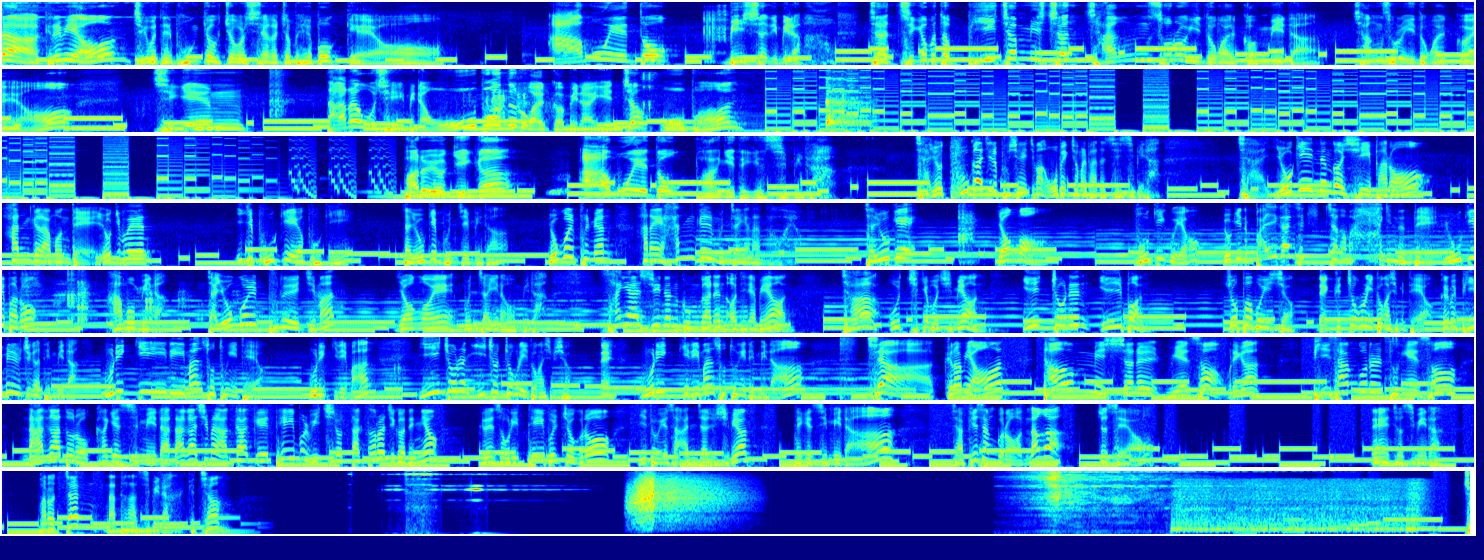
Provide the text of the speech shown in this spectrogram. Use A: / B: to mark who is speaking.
A: 자 그러면 지금부터 본격적으로 시작을 좀 해볼게요. 독 미션입니다. 자 지금부터 비전 미션 장소로 이동할 겁니다. 장소로 이동할 거예요. 지금 따라오셔야 됩니다. 5번으로 갈 겁니다. 알겠죠? 5번. 바로 여기가 독 방이 되겠습니다.
B: 자, 요 두 가지를 푸셔야지만 500점을 받을 수 있습니다. 자, 여기 있는 것이 바로 한글 암호인데 여기 보면 이게 보기예요, 보기. 자, 요게 문제입니다. 요걸 풀면 하나의 한글 문장이 하나 나와요. 자, 요게 영어 보기고요. 여기는 빨간색 숫자가 막 있는데 요게 바로 암호입니다. 자, 요걸 풀어야지만 영어의 문장이 나옵니다. 상의할 수 있는 공간은 어디냐면 자, 우측에 보시면 1조는 1번 쇼파 보이시죠? 네, 그쪽으로 이동하시면 돼요. 그러면 비밀 유지가 됩니다. 우리끼리만 소통이 돼요. 우리끼리만 2조는 2조 쪽으로 이동하십시오. 네, 우리끼리만 소통이 됩니다. 자, 그러면 다음 미션을 위해서 우리가 비상구를 통해서 나가도록 하겠습니다. 나가시면 아까 그 테이블 위치로 딱 떨어지거든요. 그래서 우리 테이블 쪽으로 이동해서 앉아주시면 되겠습니다. 자, 비상구로 나가 주세요. 네, 좋습니다. 바로 짠 나타났습니다. 그렇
